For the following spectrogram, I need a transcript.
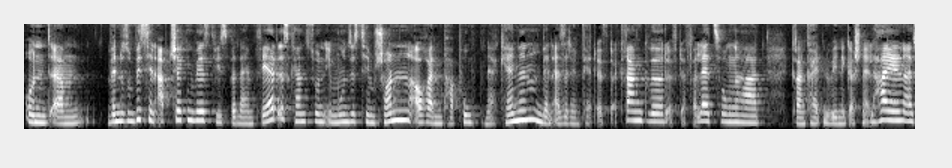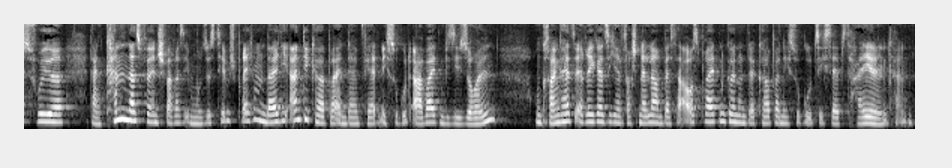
Und ähm, wenn du so ein bisschen abchecken willst, wie es bei deinem Pferd ist, kannst du ein Immunsystem schon auch an ein paar Punkten erkennen. Wenn also dein Pferd öfter krank wird, öfter Verletzungen hat, Krankheiten weniger schnell heilen als früher, dann kann das für ein schwaches Immunsystem sprechen, weil die Antikörper in deinem Pferd nicht so gut arbeiten, wie sie sollen und Krankheitserreger sich einfach schneller und besser ausbreiten können und der Körper nicht so gut sich selbst heilen kann.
